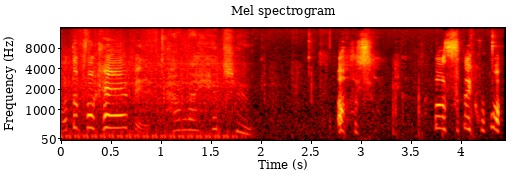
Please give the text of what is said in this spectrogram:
What the fuck happened? How did I hit you? I was, I was like, what?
